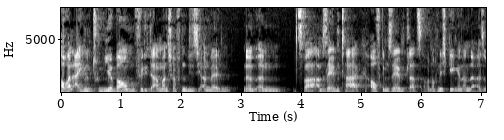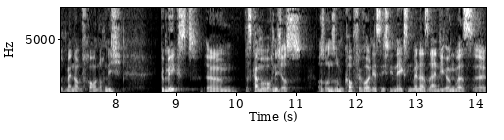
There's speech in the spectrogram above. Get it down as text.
auch einen eigenen Turnierbaum für die Damenmannschaften, die sich anmelden. Ne? Ähm, zwar am selben Tag, auf demselben Platz, aber noch nicht gegeneinander. Also Männer und Frauen noch nicht gemixt. Ähm, das kam aber auch nicht aus aus unserem Kopf. Wir wollten jetzt nicht die nächsten Männer sein, die irgendwas äh,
